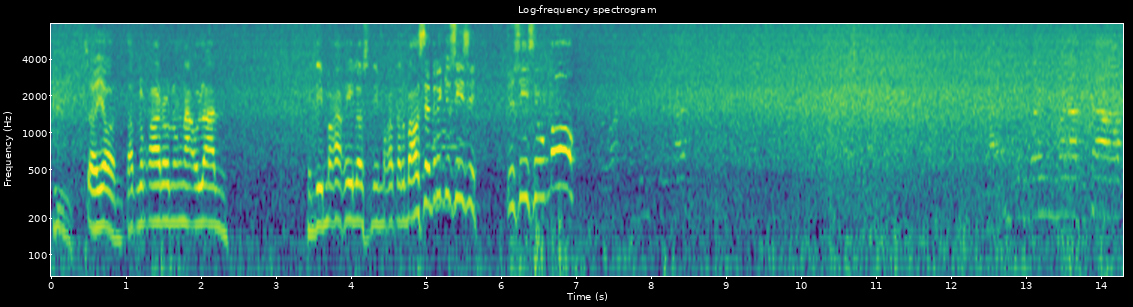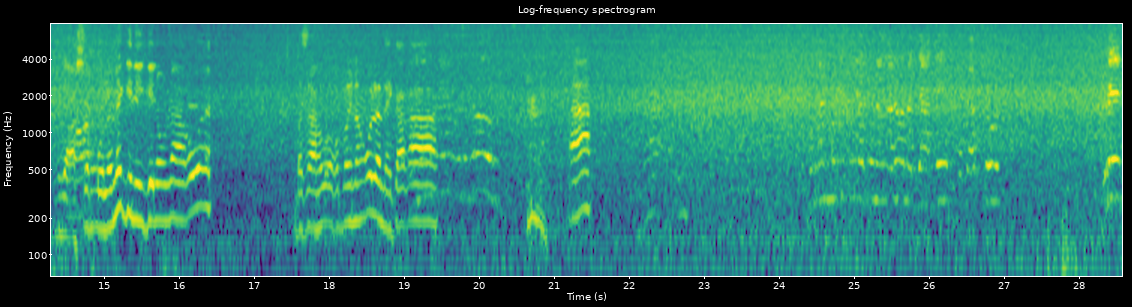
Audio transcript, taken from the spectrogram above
So yon, tatlong araw nung naulan. Hindi makakilos, hindi makatrabaho. Cedric, yung sisi. Yung sisi mo. Ang lakas ng ulan eh, giniginaw na ako eh. Basa ho ako pa ng ulan eh, kaka... ha? Kung mo dito ako ng ano, nag-jacket, nag-upload. Great!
